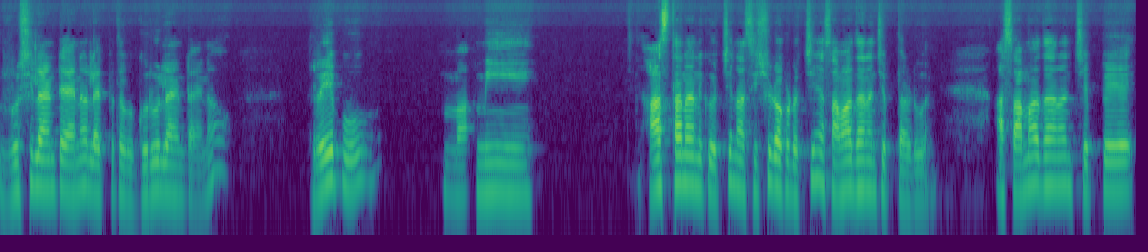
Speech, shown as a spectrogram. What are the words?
ఋషి లాంటి ఆయన లేకపోతే ఒక గురువు లాంటి ఆయన రేపు మీ ఆస్థానానికి వచ్చి నా శిష్యుడు ఒకడు వచ్చి సమాధానం చెప్తాడు అని. ఆ సమాధానం చెప్పే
